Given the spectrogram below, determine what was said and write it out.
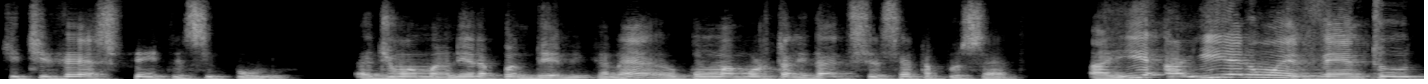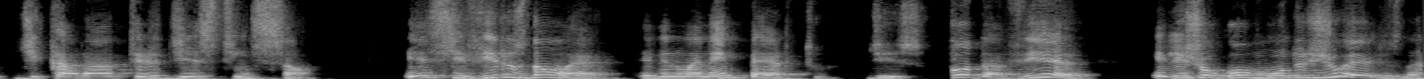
que tivesse feito esse pulo é, de uma maneira pandêmica, né, com uma mortalidade de 60%. Aí, aí era um evento de caráter de extinção. Esse vírus não é, ele não é nem perto disso. Todavia, ele jogou o mundo de joelhos, né?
